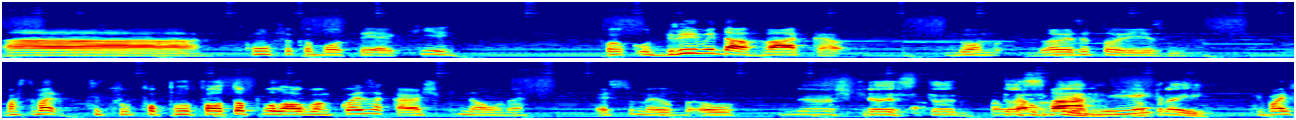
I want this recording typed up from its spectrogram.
a como foi que eu botei aqui? Foi o drible da vaca do, do exetorismo. Mas, mas faltou pular alguma coisa, cara? Acho que não, né? É isso mesmo. Eu, não, acho que é, tá, tá é o Barry, tá pra ir. Que vai,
